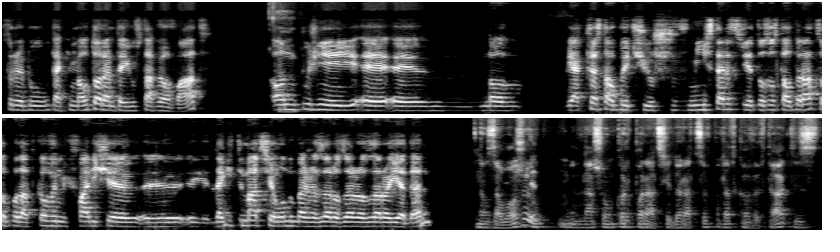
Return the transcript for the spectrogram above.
który był takim autorem tej ustawy o VAT. On tak. później, y, y, no, jak przestał być już w ministerstwie, to został doradcą podatkowym i chwali się y, legitymacją o numerze 0001. No, założył naszą korporację doradców podatkowych, tak? To jest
